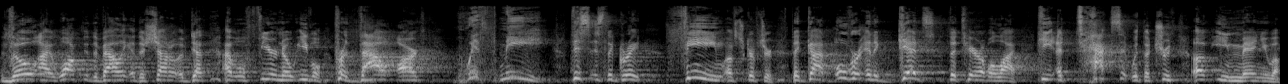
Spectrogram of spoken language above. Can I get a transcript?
Though I walk through the valley of the shadow of death, I will fear no evil, for thou art with me. This is the great theme of Scripture that God, over and against the terrible lie, He attacks it with the truth of Emmanuel,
